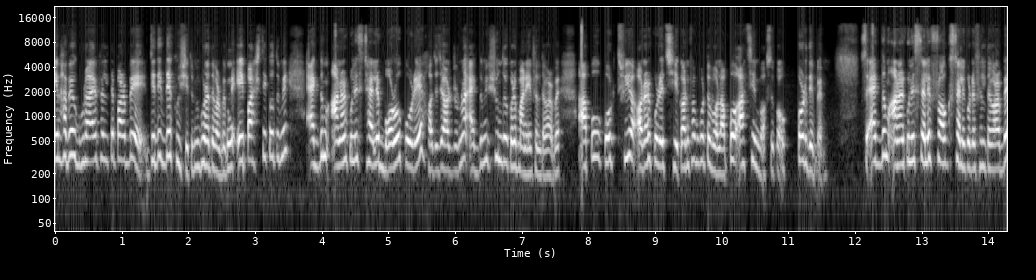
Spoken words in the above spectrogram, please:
এইভাবেও ঘুরায় ফেলতে পারবে, যেদিক দিয়ে খুশি তুমি ঘোরাতে পারবে। মানে এই পাশ থেকেও তুমি একদম আনারকলি স্টাইলে বড় করে হজে যাওয়ার জন্য একদমই সুন্দর করে বানিয়ে ফেলতে পারবে। আপু কোড থ্রি অর্ডার করেছি কনফার্ম করতে বলো আপু, আছে ইনবক্সে করে দেবে। সো একদম আনারকলি স্টাইলে ফ্রক স্টাইলে করে ফেলতে পারবে।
